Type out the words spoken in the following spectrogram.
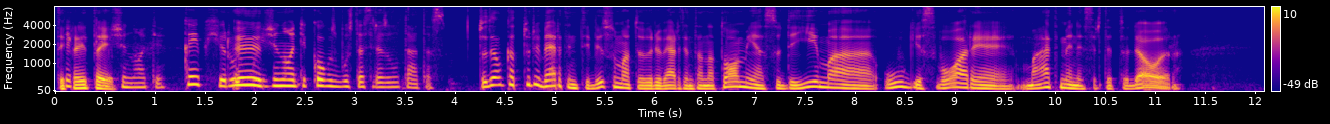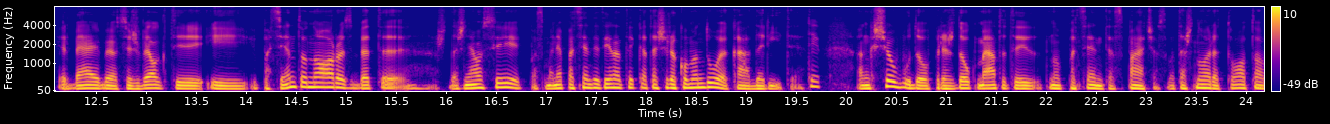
tikrai taip. žinoti kaip chirurgui e, žinoti koks bus tas rezultatas. Todėl kad turi vertinti visumą turi vertint anatomiją sudėjimą ūgį svorį matmenis ir taip toliau ir ir be abejo atsižvelgti į paciento norus bet e, aš dažniausiai pas mane pacientai ateina tai kad aš rekomenduoju ką daryti. Taip. Anksčiau būdavo prieš daug metų tai nu pacientės pačios vat aš noriu to to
